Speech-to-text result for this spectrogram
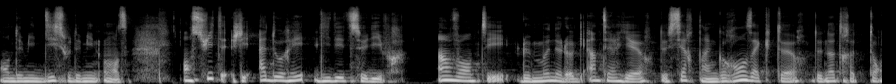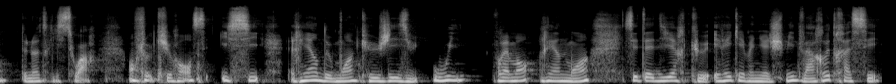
en 2010 ou 2011. Ensuite, j'ai adoré l'idée de ce livre inventer le monologue intérieur de certains grands acteurs de notre temps, de notre histoire. En l'occurrence, ici, rien de moins que Jésus. Oui, Vraiment, rien de moins. C'est-à-dire que Eric Emmanuel Schmidt va retracer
